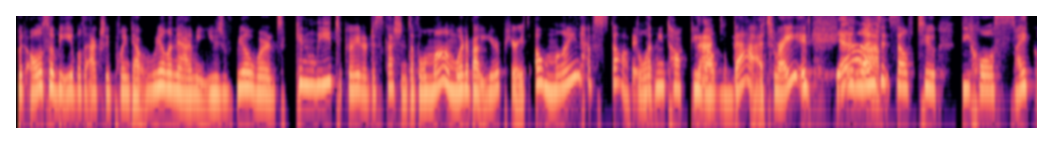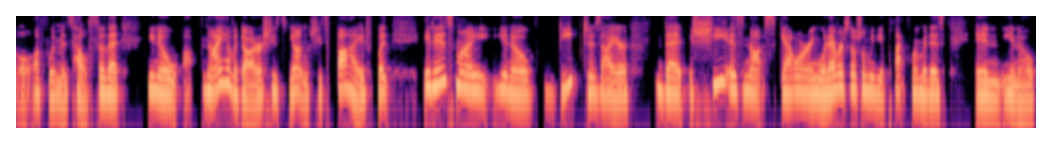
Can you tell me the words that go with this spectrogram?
but also be able to actually point out real anatomy, use real words can lead to greater discussions of, well, mom, what about your periods? Oh, oh, mine have stopped. Let me talk to you exactly. about that. Right. It, yeah. it lends itself to the whole cycle of women's health so that, you know, uh, now I have a daughter, she's young, she's five, but it is my, you know, deep desire that she is not scouring whatever social media platform it is in, you know,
